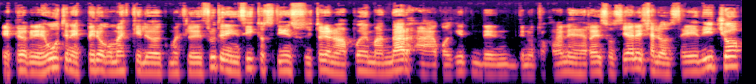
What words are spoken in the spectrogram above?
espero que les gusten, espero como es que lo, como es que lo disfruten. Insisto, si tienen sus historias, nos las pueden mandar a cualquier de, nuestros canales de redes sociales. Ya los he dicho.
